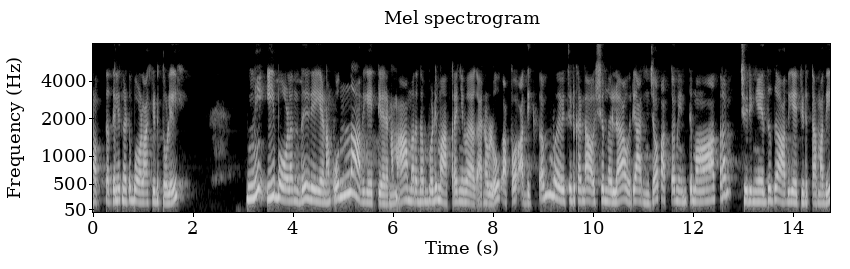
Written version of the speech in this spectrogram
മൊത്തത്തിൽ ഇങ്ങോട്ട് ബോളാക്കി എടുത്തോളി. ഇനി ഈ ബോൾ എന്ത് ചെയ്യണം? ഒന്ന് ആവി കയറ്റി വരണം. ആ അമൃതം പൊടി മാത്രമേ ഇനി വേകാനുള്ളൂ. അപ്പോൾ അധികം വേവിച്ചെടുക്കേണ്ട ആവശ്യമൊന്നുമില്ല. ഒരു അഞ്ചോ പത്തോ മിനിറ്റ് മാത്രം ചുരുങ്ങിയത് ഇത് ആവി കയറ്റിയെടുത്താൽ മതി.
